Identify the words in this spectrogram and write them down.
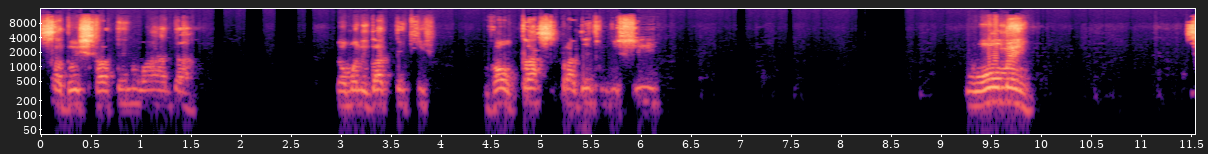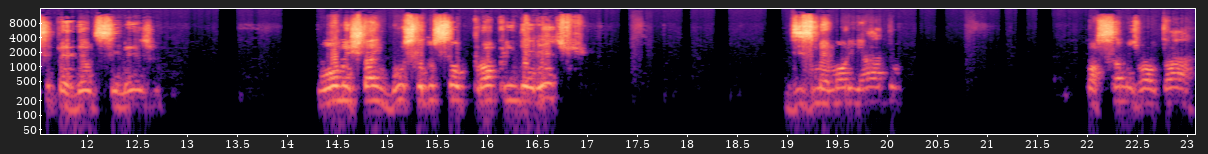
Essa dor está atenuada. A humanidade tem que voltar-se para dentro de si o homem se perdeu de si mesmo. O homem está em busca do seu próprio endereço, desmemoriado. Possamos voltar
